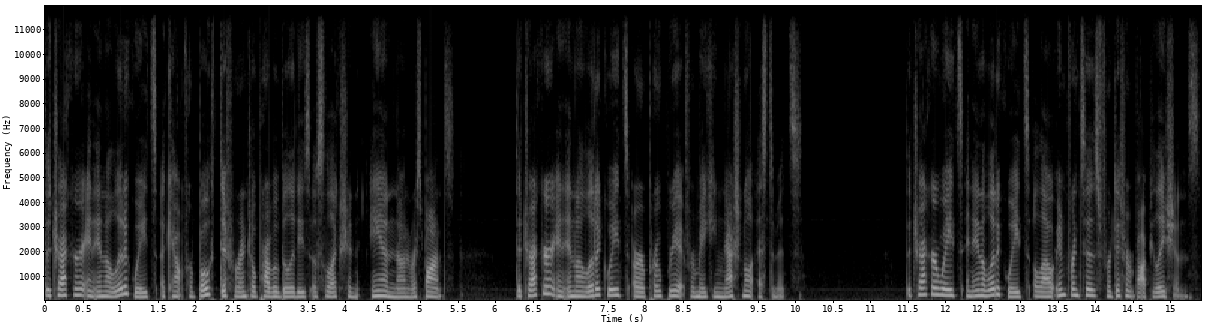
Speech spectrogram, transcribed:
The tracker and analytic weights account for both differential probabilities of selection and non-response. The tracker and analytic weights are appropriate for making national estimates. The tracker weights and analytic weights allow inferences for different populations.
